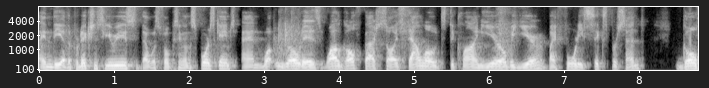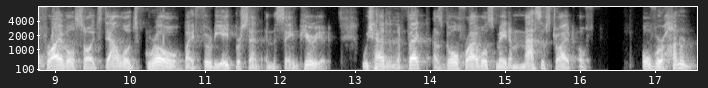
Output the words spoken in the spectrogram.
in the uh, the prediction series that was focusing on the sports games. And what we wrote is while Golf Clash saw its downloads decline year over year by 46%, Golf Rival saw its downloads grow by 38% in the same period, which had an effect as Golf Rivals made a massive stride of over 100,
